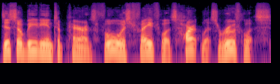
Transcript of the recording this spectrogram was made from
disobedient to parents, foolish, faithless, heartless, ruthless.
